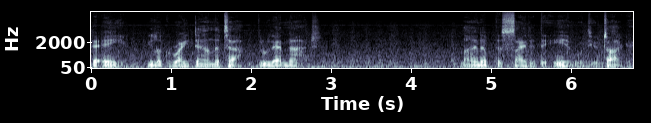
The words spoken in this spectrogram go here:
To aim, you look right down the top, through that notch. Line up the sight at the end with your target.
